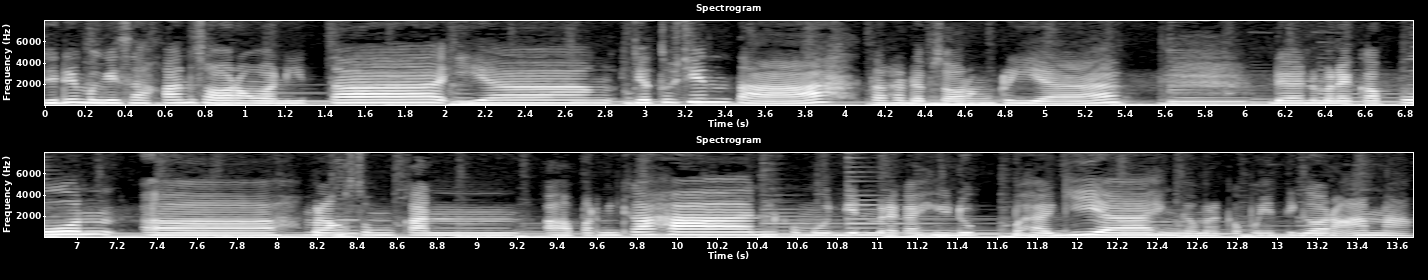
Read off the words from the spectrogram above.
Jadi mengisahkan seorang wanita yang jatuh cinta terhadap seorang pria dan mereka pun uh, melangsungkan uh, pernikahan, kemudian mereka hidup bahagia hingga mereka punya tiga orang anak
